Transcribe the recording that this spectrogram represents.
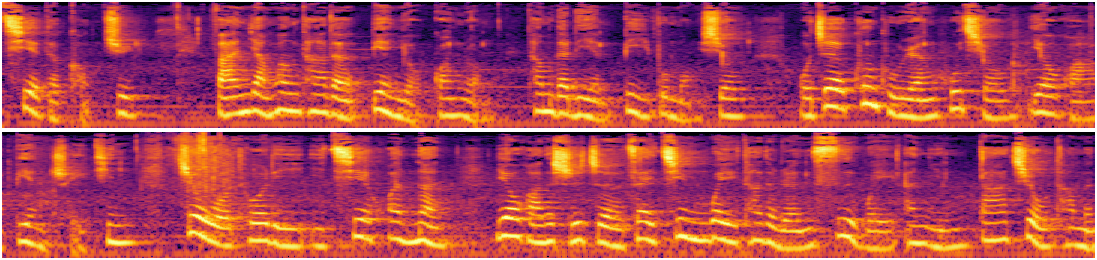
切的恐惧，凡仰望他的，便有光荣，他们的脸必不蒙羞。我这困苦人呼求耶和华，便垂听，救我脱离一切患难。耶和华的使者在敬畏他的人四围安营，搭救他们。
